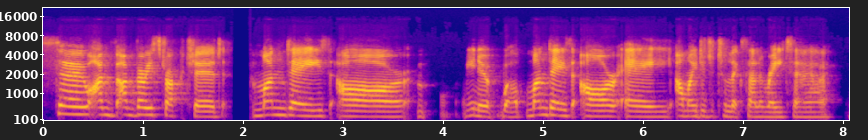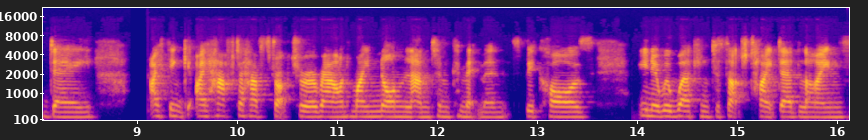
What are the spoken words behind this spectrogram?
So I'm I'm very structured. Mondays are, you know, well, Mondays are a are my digital accelerator day. I think I have to have structure around my non Lantum commitments because, you know, we're working to such tight deadlines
